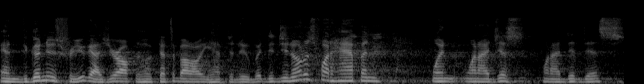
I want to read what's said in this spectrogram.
and the good news for you guys, you're off the hook. That's about all you have to do. But did you notice what happened when, when I just when I did this?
